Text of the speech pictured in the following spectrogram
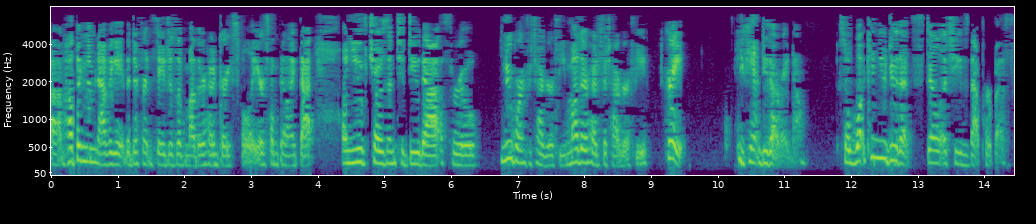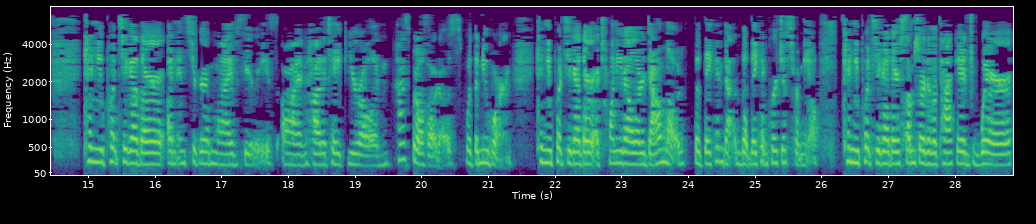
um, helping them navigate the different stages of motherhood gracefully or something like that, and you've chosen to do that through newborn photography, motherhood photography, great. You can't do that right now. So what can you do that still achieves that purpose? Can you put together an Instagram live series on how to take your own hospital photos with a newborn? Can you put together a $20 download that they can, that they can purchase from you? Can you put together some sort of a package where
